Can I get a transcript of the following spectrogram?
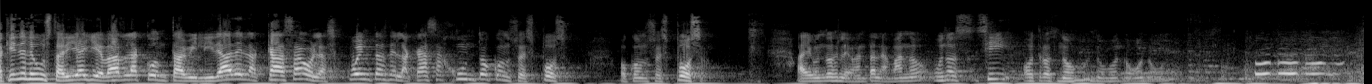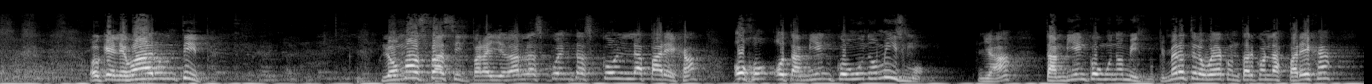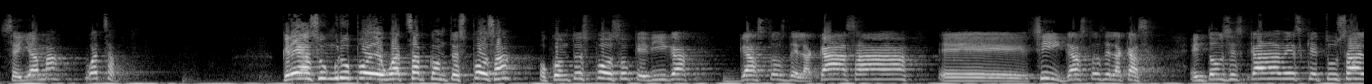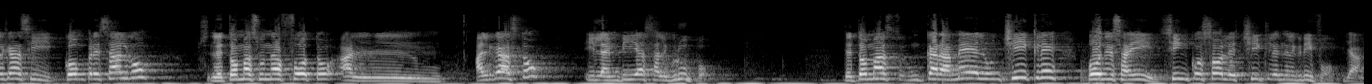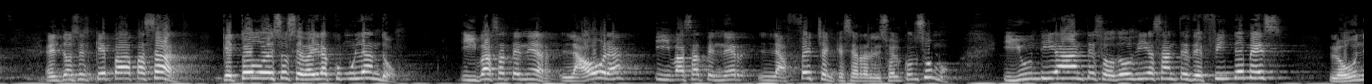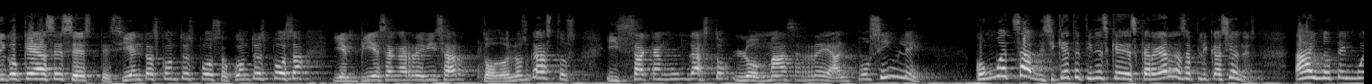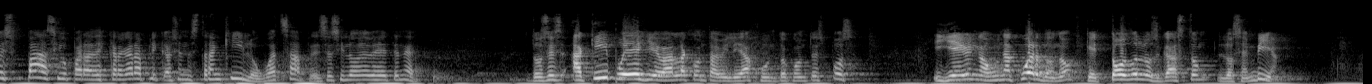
¿A quiénes les gustaría llevar la contabilidad de la casa o las cuentas de la casa junto con su esposo o con su esposa? Algunos levantan la mano, unos sí, otros no, no, no, no. Ok, les voy a dar un tip. Lo más fácil para llevar las cuentas con la pareja, ojo, o también con uno mismo, ¿ya? También con uno mismo. Primero te lo voy a contar con las parejas, se llama WhatsApp. Creas un grupo de WhatsApp con tu esposa o con tu esposo que diga gastos de la casa, eh, sí, gastos de la casa. Entonces, cada vez que tú salgas y compres algo, le tomas una foto al, al gasto y la envías al grupo. Te tomas un caramelo, un chicle, pones ahí cinco soles chicle en el grifo, ya. Entonces, ¿qué va a pasar? Que todo eso se va a ir acumulando y vas a tener la hora y vas a tener la fecha en que se realizó el consumo. Y un día antes o dos días antes de fin de mes, lo único que haces es te sientas con tu esposo con tu esposa y empiezan a revisar todos los gastos y sacan un gasto lo más real posible. Con WhatsApp ni siquiera te tienes que descargar las aplicaciones. Ay, no tengo espacio para descargar aplicaciones. Tranquilo, WhatsApp, ese sí lo debes de tener. Entonces, aquí puedes llevar la contabilidad junto con tu esposa y lleguen a un acuerdo, ¿no? Que todos los gastos los envían,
